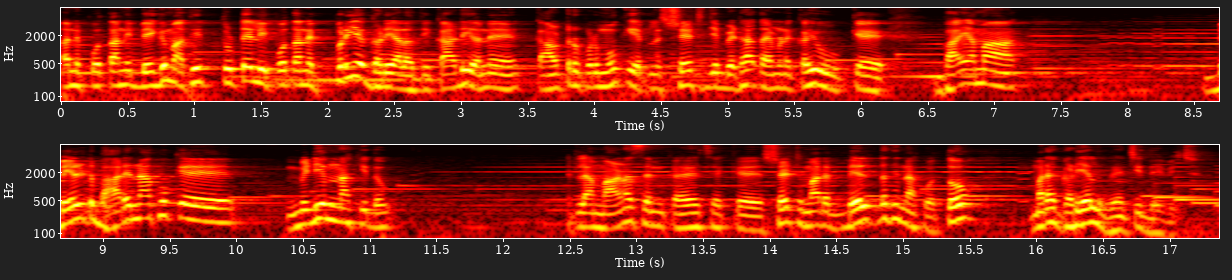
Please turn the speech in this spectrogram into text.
અને પોતાની બેગમાંથી તૂટેલી પોતાને પ્રિય ઘડિયાળ હતી કાઢી અને કાઉન્ટર પર મૂકી એટલે શેઠ જે બેઠા હતા એમણે કહ્યું કે, ભાઈ, આમાં બેલ્ટ ભારે નાખું કે મીડિયમ નાખી દઉં? એટલે આ માણસ એમ કહે છે કે, શેઠ, મારે બેલ્ટ નથી નાખવો, તો મારે ઘડિયાળ વેચી દેવી છે.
